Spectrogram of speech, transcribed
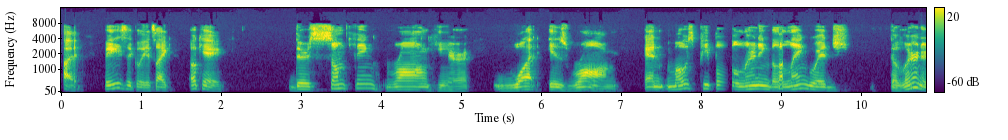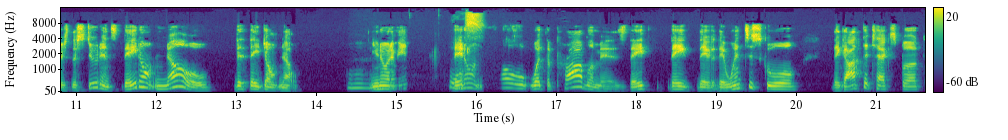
but basically, it's like okay, there's something wrong here. What is wrong? And most people learning the language, the learners, the students, they don't know that they don't know. Mm-hmm. You know what I mean? Yes. They don't know what the problem is. They they they they went to school, they got the textbook,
